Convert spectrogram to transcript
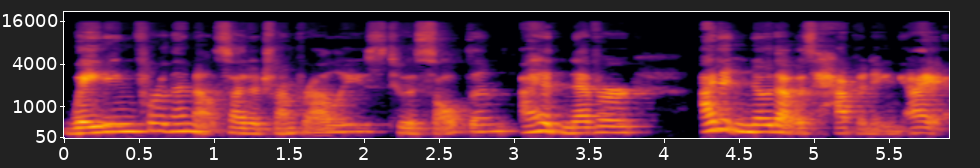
waiting for them outside of Trump rallies to assault them. I had never, I didn't know that was happening. I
